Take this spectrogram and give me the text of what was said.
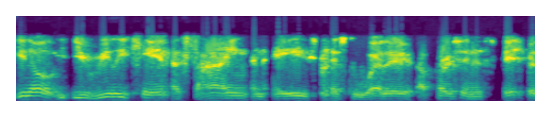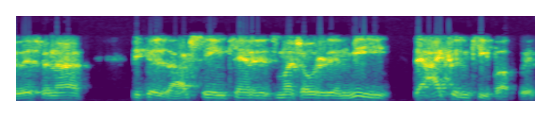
you know, you really can't assign an age as to whether a person is fit for this or not, because I've seen candidates much older than me that I couldn't keep up with.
